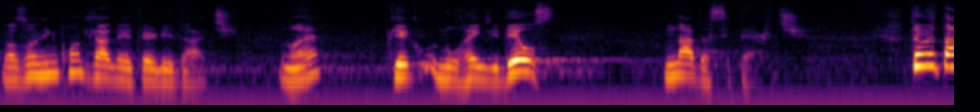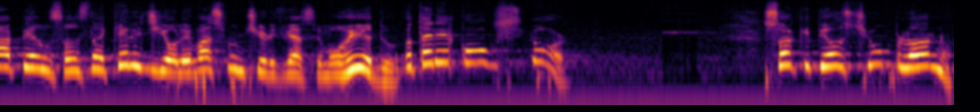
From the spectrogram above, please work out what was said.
nós vamos encontrar na eternidade, não é? Porque no reino de Deus, nada se perde. Então eu estava pensando, se naquele dia eu levasse um tiro e tivesse morrido, eu estaria com o Senhor. Só que Deus tinha um plano.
